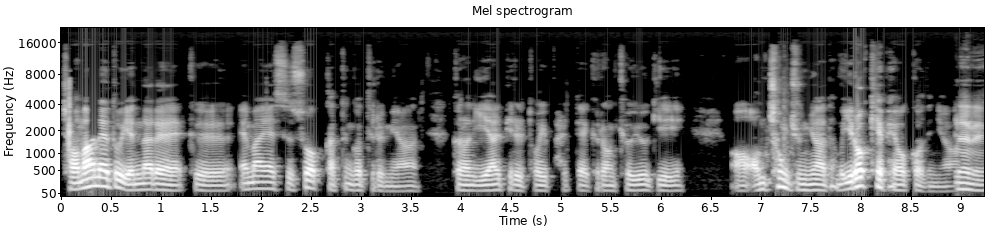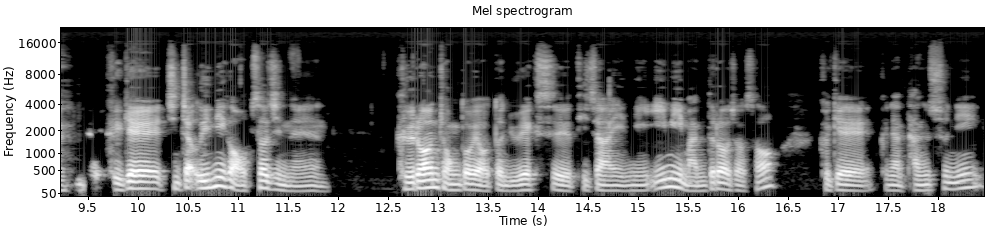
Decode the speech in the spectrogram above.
저만 해도 옛날에 그 MIS 수업 같은 거 들으면 그런 ERP를 도입할 때 그런 교육이 어, 엄청 중요하다 뭐 이렇게 배웠거든요. 네네. 그게 진짜 의미가 없어지는 그런 정도의 어떤 UX 디자인이 이미 만들어져서 그게 그냥 단순히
